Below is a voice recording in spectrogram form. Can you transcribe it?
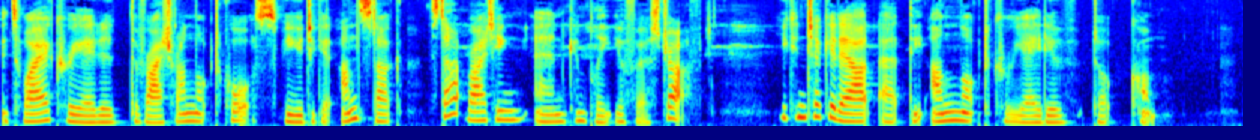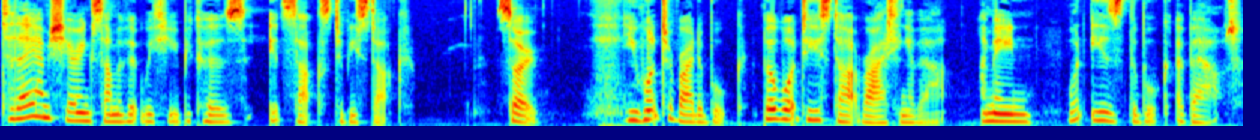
It's why I created the Writer Unlocked course for you to get unstuck, start writing, and complete your first draft. You can check it out at theunlockedcreative.com. Today I'm sharing some of it with you because it sucks to be stuck. So, you want to write a book, but what do you start writing about? I mean, what is the book about?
